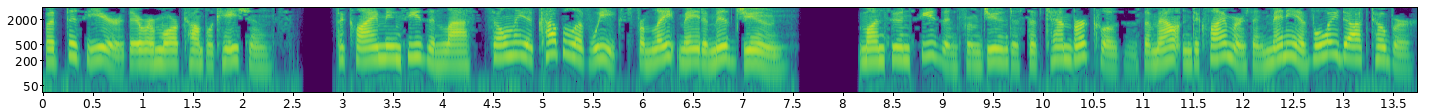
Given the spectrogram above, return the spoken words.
But this year, there were more complications. The climbing season lasts only a couple of weeks from late May to mid-June. Monsoon season from June to September closes the mountain to climbers and many avoid October.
